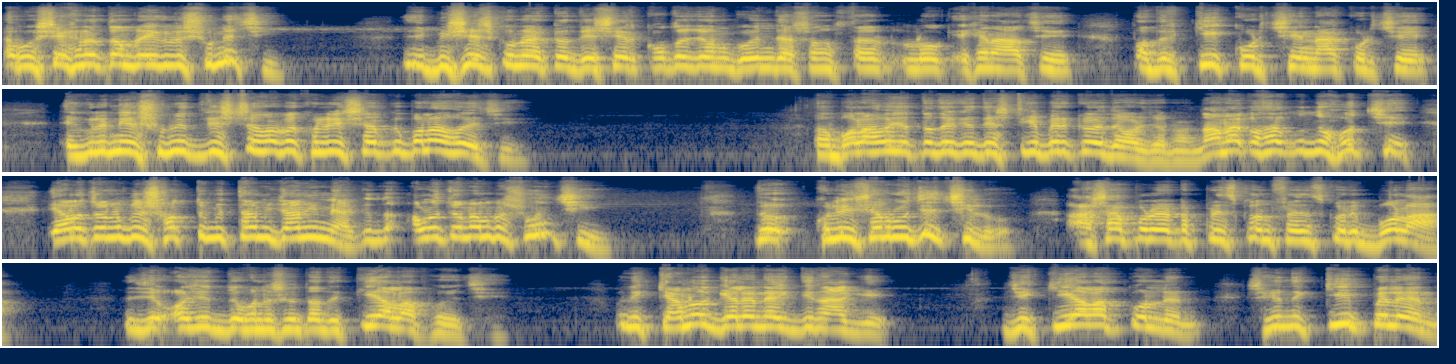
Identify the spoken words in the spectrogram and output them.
এবং সেখানে তো আমরা এগুলো শুনেছি। যে বিশেষ কোনো একটা দেশের কতজন গোয়েন্দা সংস্থার লোক এখানে আছে, তাদের কি করছে, না করছে, এগুলি নিয়ে সুনির্দিষ্টভাবে খলিল সাহেবকে বলা হয়েছে। বলা হয়েছে তাদেরকে দেশ থেকে বের করে দেওয়ার জন্য। নানা কথা কিন্তু হচ্ছে? এই আলোচনাগুলো সত্য মিথ্যা আমি জানি না, কিন্তু আলোচনা আমরা শুনছি। তো খলিল সাহেবের উচিত ছিল। আসার পরে একটা প্রেস কনফারেন্স করে বলা যে অজিত দোভালের সঙ্গে তাদের কী আলাপ হয়েছে? উনি কেন গেলেন একদিন আগে? যে কী আলাপ করলেন? সেখানে কী পেলেন?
